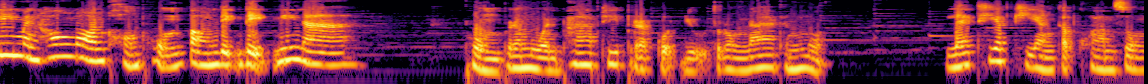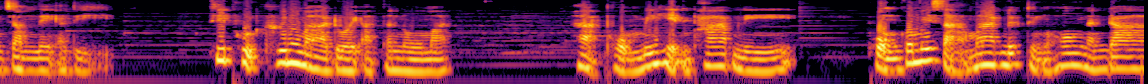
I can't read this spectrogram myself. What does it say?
นี่มันห้องนอนของผมตอนเด็กๆนี่นา ผมประมวลภาพที่ปรากฏอยู่ตรงหน้าทั้งหมด และเทียบเคียงกับความทรงจำในอดีต ที่ผุดขึ้นมาโดยอัตโนมัติ หากผมไม่เห็นภาพนี้ ผมก็ไม่สามารถนึกถึงห้องนั้นได้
